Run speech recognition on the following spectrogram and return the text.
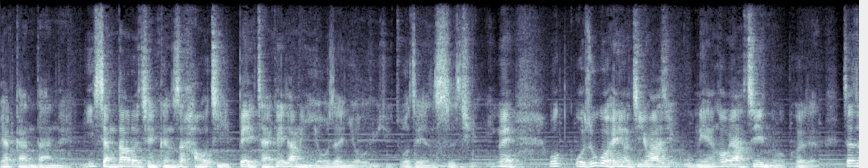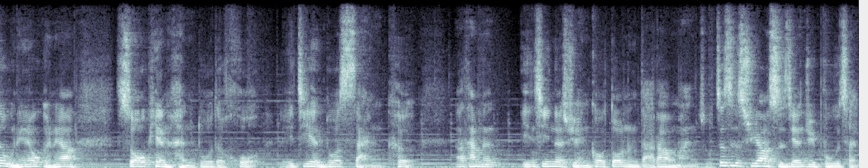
不要干单呢，你想到的钱可能是好几倍才可以让你游刃有余去做这件事情。因为我我如果很有计划性，五年后要吸引很多客人，在这五年我可能要收骗很多的货，累积很多散客，然后他们零星的选购都能达到满足，这是需要时间去铺陈，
